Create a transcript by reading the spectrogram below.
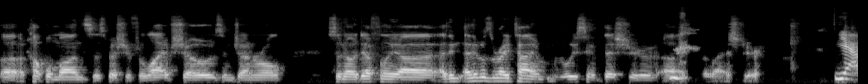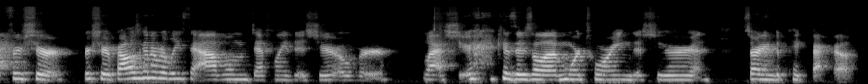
uh, couple months, especially for live shows in general so no, definitely. Uh, I think I think it was the right time releasing it this year uh, last year. Yeah, for sure, for sure. If I was gonna release the album, definitely this year over last year because there's a lot more touring this year and starting to pick back up.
